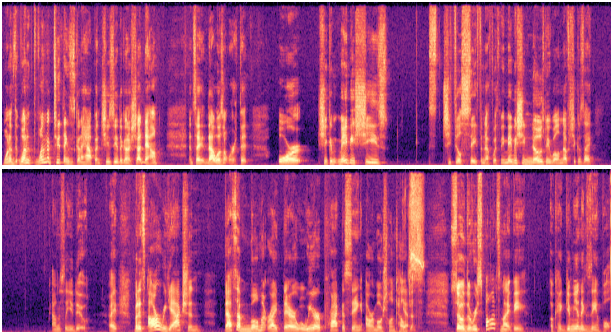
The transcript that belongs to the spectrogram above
one of the, one, one of the two things is going to happen. She's either going to shut down and say that wasn't worth it, or she can maybe she's she feels safe enough with me. Maybe she knows me well enough. She can say, honestly, you do, right? But it's our reaction. That's a moment right there where we are practicing our emotional intelligence. Yes. So the response might be, okay, give me an example.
